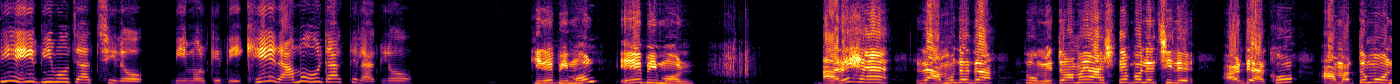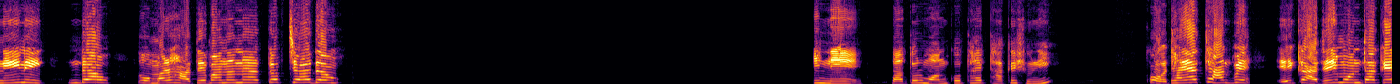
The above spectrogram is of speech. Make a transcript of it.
দিয়ে বিমল যাচ্ছিল। বিমলকে দেখে রামু ডাকতে লাগল। কিরে বিমল? এ বিমল। আরে হ্যাঁ রামু দাদা, তুমি তো আমায় আসতে বলেছিলে। আর দেখো, আমার তো মনেই নেই। দাও, তোমার হাতে বানানো এক কাপ চা দাও। নে, তা তোর মন কোথায় থাকে শুনি? কোথায় আর থাকবে? এই কাজেই মন থাকে।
